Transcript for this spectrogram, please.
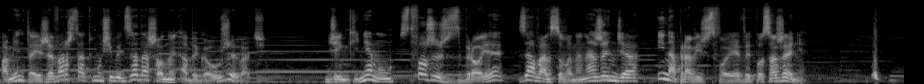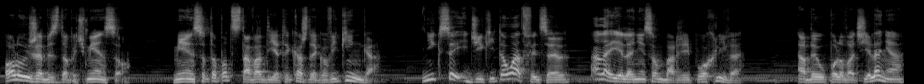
Pamiętaj, że warsztat musi być zadaszony, aby go używać. Dzięki niemu stworzysz zbroje, zaawansowane narzędzia i naprawisz swoje wyposażenie. Poluj, żeby zdobyć mięso. Mięso to podstawa diety każdego wikinga. Niksy i dziki to łatwy cel, ale jelenie są bardziej płochliwe. Aby upolować jelenia,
